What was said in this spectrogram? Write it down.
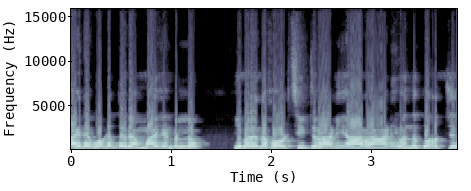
അതിന്റെ കൂട്ടത്തെ ഒരു അമ്മായി ഉണ്ടല്ലോ ഈ പറയുന്ന ഹോട്ട് സീറ്റ് റാണി. ആ റാണി വന്ന് കുറച്ച്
